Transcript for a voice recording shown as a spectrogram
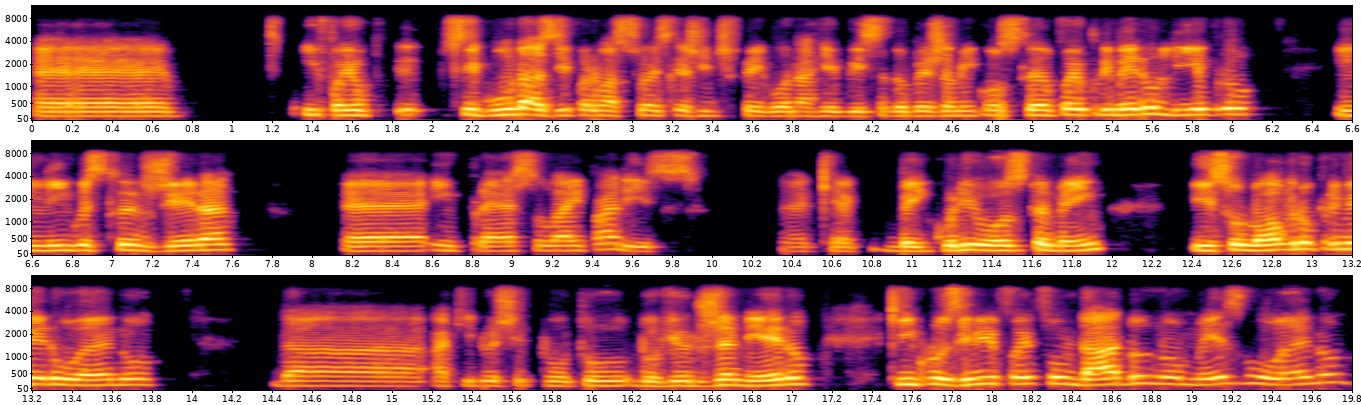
É, e foi, o, segundo as informações que a gente pegou na revista do Benjamin Constant, foi o primeiro livro em língua estrangeira é, impresso lá em Paris, né, que é bem curioso também. Isso logo no primeiro ano da, aqui do Instituto do Rio de Janeiro, que inclusive foi fundado no mesmo ano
